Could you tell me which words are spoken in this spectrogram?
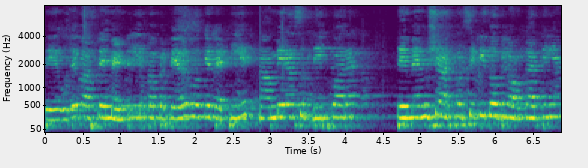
ਤੇ ਉਹਦੇ ਵਾਸਤੇ ਮੈਂਟਲੀ ਆਪਾਂ ਪ੍ਰਪੇਅਰ ਹੋ ਕੇ ਬੈਠੀਏ ਨਾਮ ਮੇਰਾ ਸੁਦੀਪ ਕੌਰ ਹੈ ਤੇ ਮੈਂ ਹੁਸ਼ਿਆਰਪੁਰ ਸਿਟੀ ਤੋਂ ਬਿਲੋਂਗ ਕਰਦੀ ਹਾਂ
